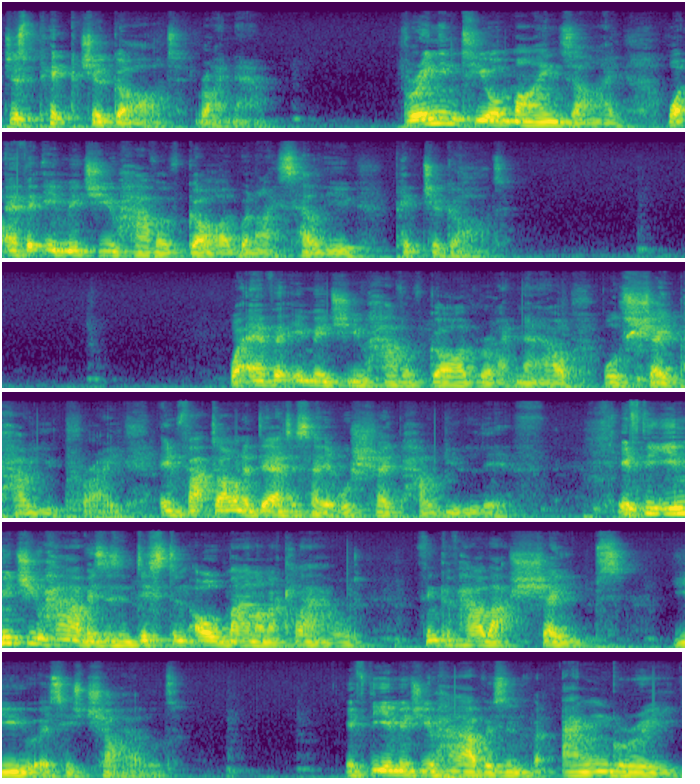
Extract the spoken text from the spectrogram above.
Just picture God right now. Bring into your mind's eye whatever image you have of God when I tell you, picture God. Whatever image you have of God right now will shape how you pray. In fact, I want to dare to say it will shape how you live. If the image you have is as a distant old man on a cloud, think of how that shapes you as his child. If the image you have is an angry,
